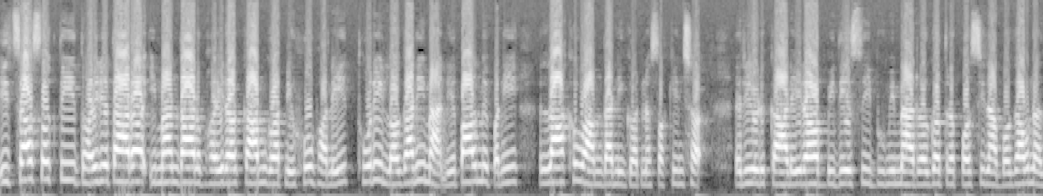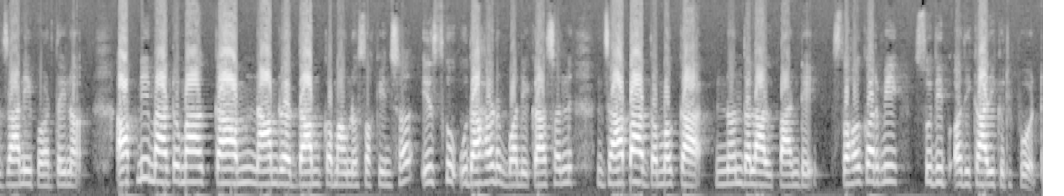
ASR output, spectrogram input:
इच्छा शक्ति धैर्यता र इमान्दार भएर काम गर्ने हो भने थोरै लगानीमा नेपालमै पनि लाखौं आमदानी गर्न सकिन्छ। ऋण काटेर विदेशी भूमिमा रगत र पसिना बगाउन जानै पर्दैन। आफ्नै माटोमा काम नाम र दाम कमाउन सकिन्छ। यसको उदाहरण बनेका छन् झापा दमकका नन्दलाल पाण्डे। सहकर्मी सुदीप अधिकारीको रिपोर्ट।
